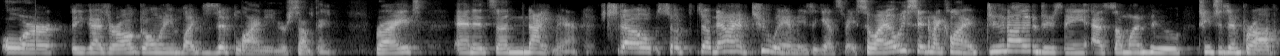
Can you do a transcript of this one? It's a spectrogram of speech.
or that you guys are all going like zip lining or something right? And it's a nightmare. So so so now i have two whammies against me. So i always say to my client do not introduce me as someone who teaches improv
